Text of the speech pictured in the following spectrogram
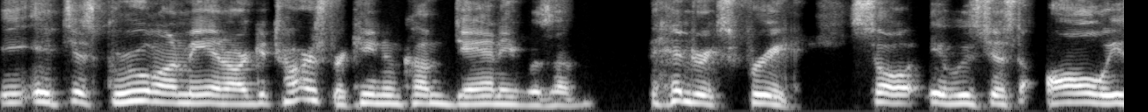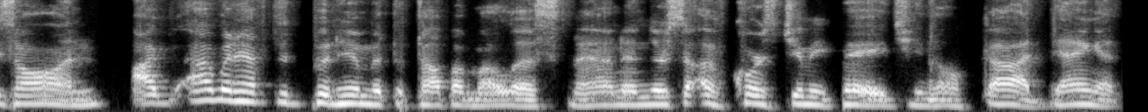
it it just grew on me and our guitars for kingdom come danny was a Hendrix freak. So it was just always on. I, I would have to put him at the top of my list, man. And there's, of course, Jimmy Page, you know, God dang it.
